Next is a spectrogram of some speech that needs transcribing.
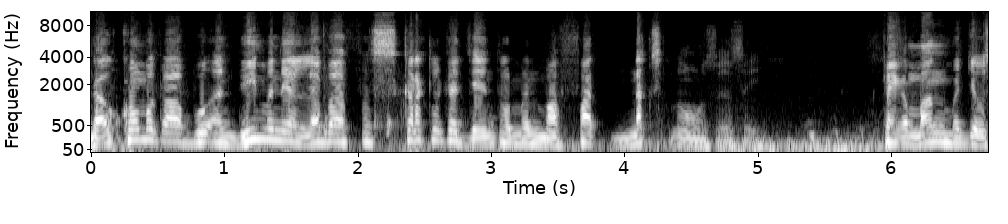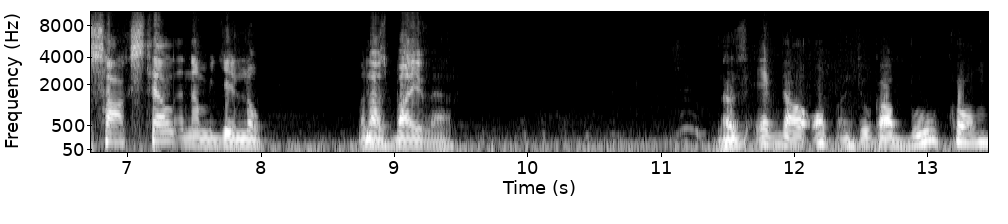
Nou kom ek al boe, en die meneer Libbe, verskrikkelike gentleman, maar vat niks na ons is hy. Kijk, een man moet jou saak stel, en dan moet jy loop. Want dat is bijwerk. Nou is ek daar op, en toe ek al boe kom,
